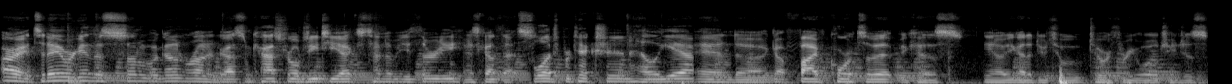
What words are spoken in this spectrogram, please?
All right, today we're getting this son of a gun running. Got some Castrol GTX 10W30, and it's got that sludge protection, hell yeah. And uh, I got five quarts of it because you know, you got to do two, two or three oil changes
